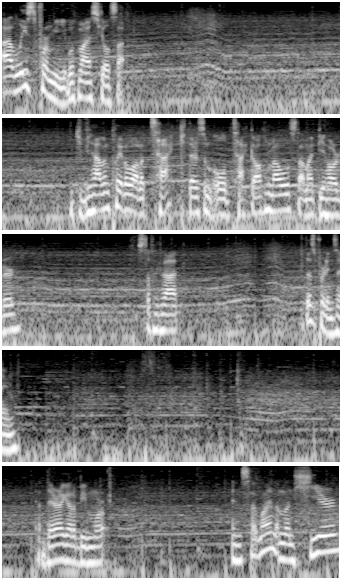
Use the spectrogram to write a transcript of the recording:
At least for me with my skill set. If you haven't played a lot of tech there's some old tech optimals that might be harder. Stuff like that. That's pretty insane there I gotta be more inside line. And then here,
